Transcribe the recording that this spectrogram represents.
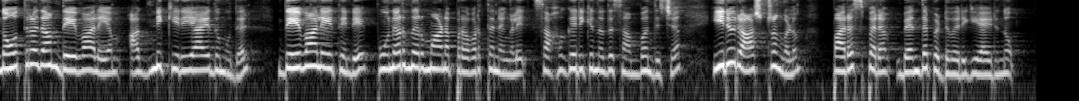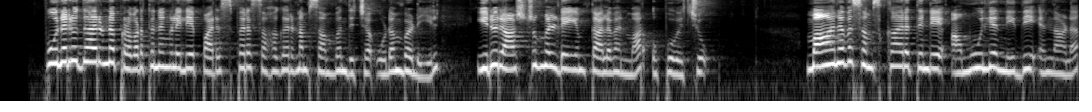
നോത്രദാം ദേവാലയം അഗ്നിക്കിരയായതു മുതൽ ദേവാലയത്തിന്റെ പുനർനിർമ്മാണ പ്രവർത്തനങ്ങളിൽ സഹകരിക്കുന്നത് സംബന്ധിച്ച് ഇരു രാഷ്ട്രങ്ങളും പരസ്പരം ബന്ധപ്പെട്ടു വരികയായിരുന്നു. പുനരുദ്ധാരണ പ്രവർത്തനങ്ങളിലെ പരസ്പര സഹകരണം സംബന്ധിച്ച ഉടമ്പടിയിൽ ഇരു രാഷ്ട്രങ്ങളുടെയും തലവന്മാർ ഒപ്പുവെച്ചു. മാനവ സംസ്കാരത്തിന്റെ അമൂല്യ നിധി എന്നാണ്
